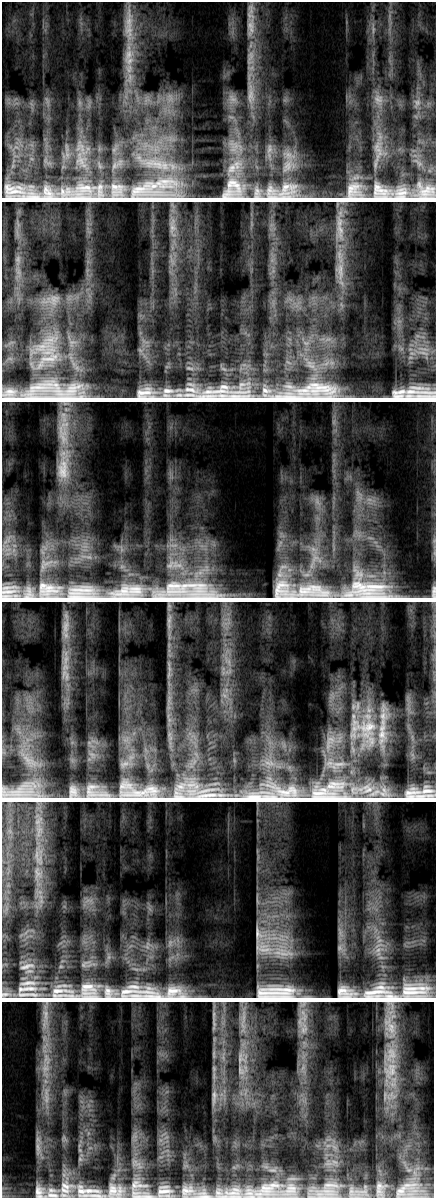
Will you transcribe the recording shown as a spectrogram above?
Obviamente el primero que apareciera era Mark Zuckerberg con Facebook a los 19 años y después ibas viendo más personalidades. IBM me parece lo fundaron cuando el fundador tenía 78 años, una locura. Y entonces te das cuenta efectivamente que el tiempo es un papel importante, pero muchas veces le damos una connotación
